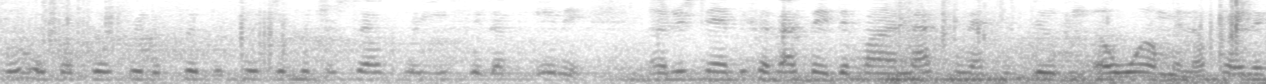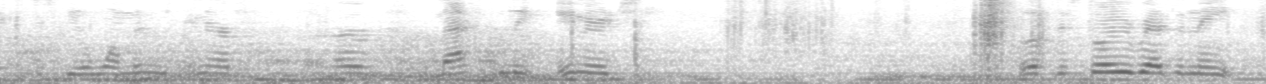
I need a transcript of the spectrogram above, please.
fluid, so feel free to flip it, switch it, put yourself where you fit up in it. Understand, because I say divine masculine, that can still be a woman, okay? That could just be a woman who's in her her masculine energy. So if the story resonates,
